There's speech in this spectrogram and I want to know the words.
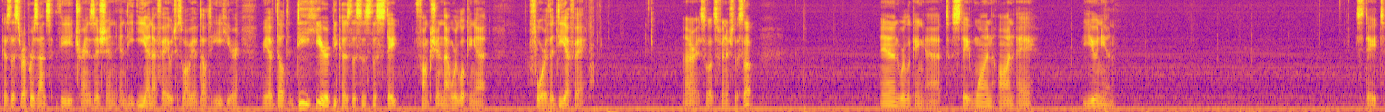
because this represents the transition in the ENFA, which is why we have delta E here. We have delta D here because this is the state function that we're looking at for the DFA. Alright, so let's finish this up and we're looking at state 1 on A union state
